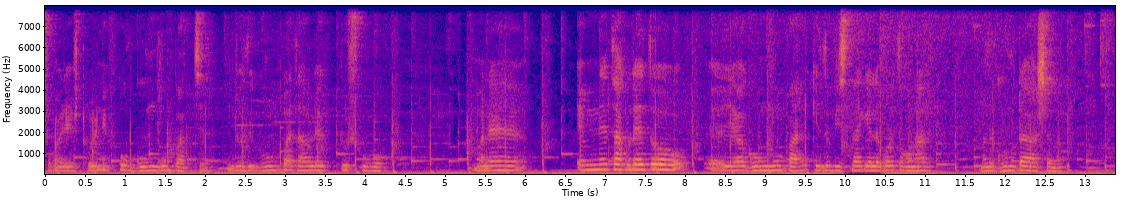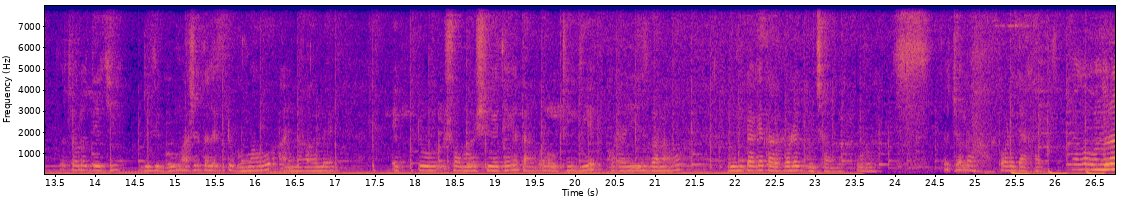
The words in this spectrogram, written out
সময় রেস্ট করে নিই খুব ঘুম ঘুম পাচ্ছে। যদি ঘুম পায় তাহলে একটু শুভ মানে এমনি থাকলে তো ঘুম ঘুম পায়, কিন্তু বিছনায় গেলে পরে তখন আর মানে ঘুমটা আসে না। তো চলো দেখি, যদি ঘুম আসে তাহলে একটু ঘুমাবো, আর না হলে একটু সময় শুয়ে থেকে তারপরে উঠে গিয়ে কটা রিলস বানাবো, ঘুমটাকে তারপরে গুছাবো পুরো। তো চলো পরে দেখা হচ্ছে। দেখো বন্ধুরা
